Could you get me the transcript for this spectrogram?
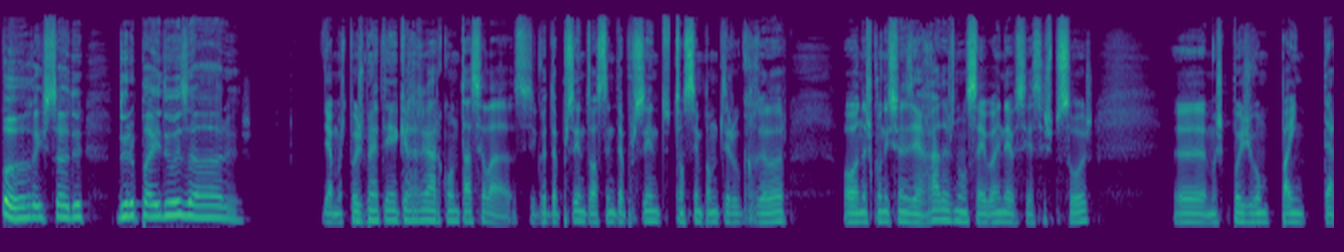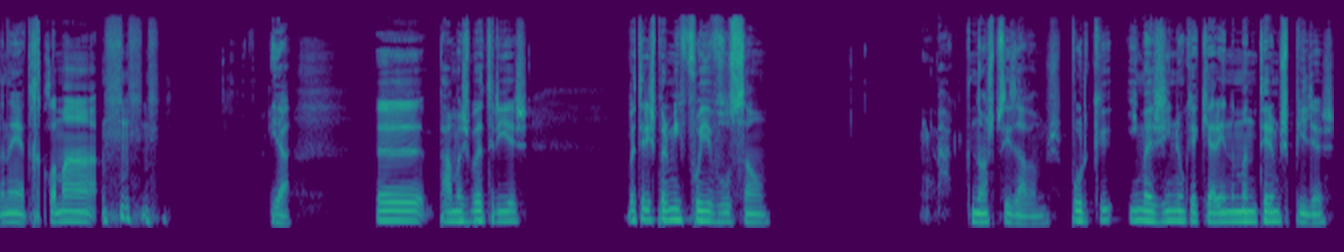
porra, isto só dura para aí duas horas. Yeah, mas depois metem a carregar quando está, sei lá, 50% ou 70%, estão sempre a meter o carregador ou nas condições erradas, não sei bem, deve ser essas pessoas, uh, mas que depois vão para a internet reclamar. yeah. Uh, pá, mas baterias, baterias para mim foi evolução que nós precisávamos. Porque imaginem o que é que era ainda mantermos pilhas.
